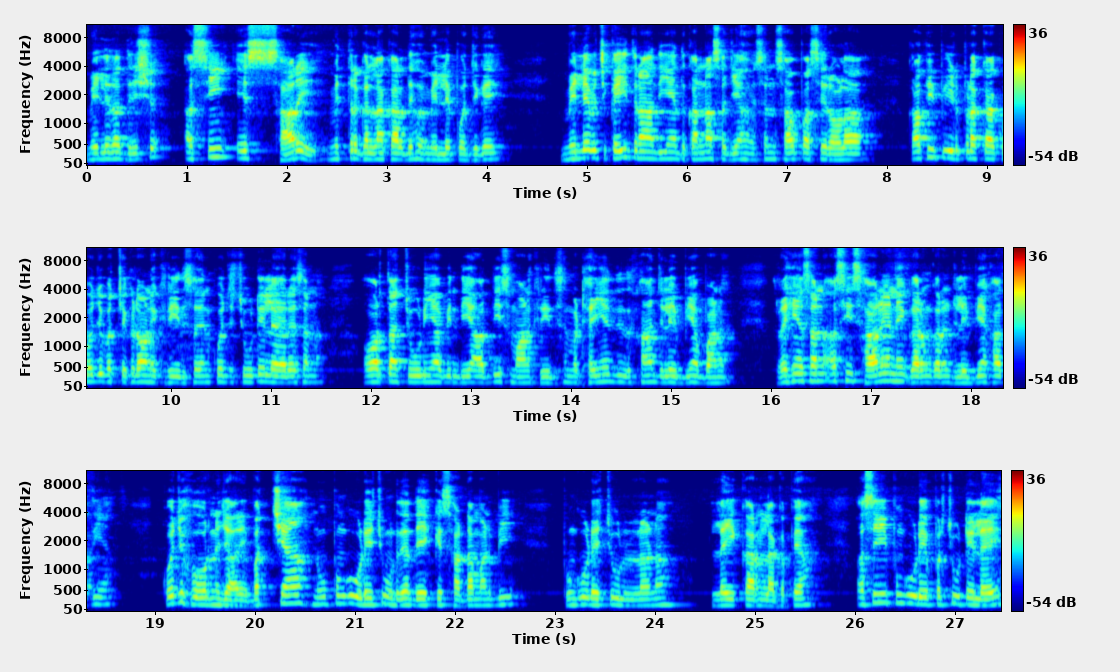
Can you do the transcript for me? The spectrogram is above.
ਮੇਲੇ ਦਾ ਦ੍ਰਿਸ਼, ਅਸੀਂ ਇਹ ਸਾਰੇ ਮਿੱਤਰ ਗੱਲਾਂ ਕਰਦੇ ਹੋਏ ਮੇਲੇ ਪੁੱਜ ਗਏ। ਮੇਲੇ ਵਿੱਚ ਕਈ ਤਰ੍ਹਾਂ ਦੀਆਂ ਦੁਕਾਨਾਂ ਸਜੀਆਂ ਹੋਈਆਂ ਸਨ। ਸਭ ਪਾਸੇ ਰੌਲਾ, ਕਾਫੀ ਭੀੜ ਭੜੱਕਾ, ਕੁਝ ਬੱਚੇ ਖਿਡੌਣੇ ਖਰੀਦ ਸਨ, ਕੁਝ ਝੂਟੇ ਲੈ ਰਹੇ ਸਨ। ਔਰਤਾਂ ਚੂੜੀਆਂ ਬਿੰਦੀਆਂ ਆਦਿ ਸਮਾਨ ਖਰੀਦ ਸਨ। ਮਠਿਆਈਆਂ ਦੀ ਦੁਕਾਨ ਜਲੇਬੀਆਂ ਬਣ ਰਹੀਆਂ ਸਨ। ਅਸੀਂ ਸਾਰਿਆਂ ਨੇ ਗਰਮ ਗਰਮ ਜਲੇਬੀਆਂ ਖਾਧੀਆਂ। ਕੁਝ ਹੋਰ ਨਜ਼ਾਰੇ, ਬੱਚਿਆਂ ਨੂੰ ਭੰਗੂੜੇ ਝੂਟਦਿਆਂ ਦੇਖ ਕੇ ਸਾਡਾ ਮਨ ਵੀ ਪੰਘੂੜੇ ਝੂਲਣ ਲਈ ਕਰਨ ਲੱਗ ਪਿਆ। ਅਸੀਂ ਵੀ ਭੰਗੂੜੇ ਉੱਪਰ ਝੂਟੇ ਲਏ।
